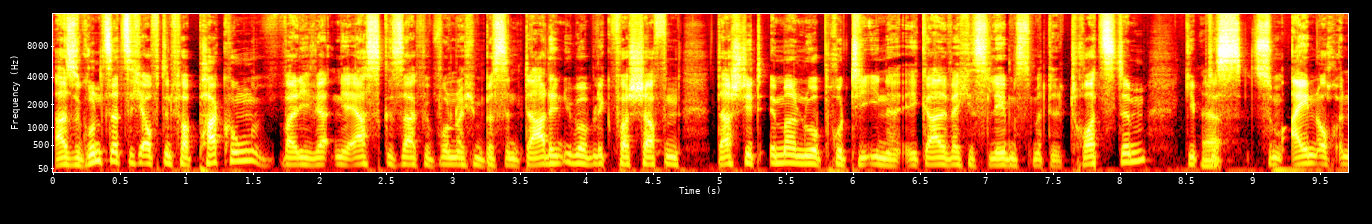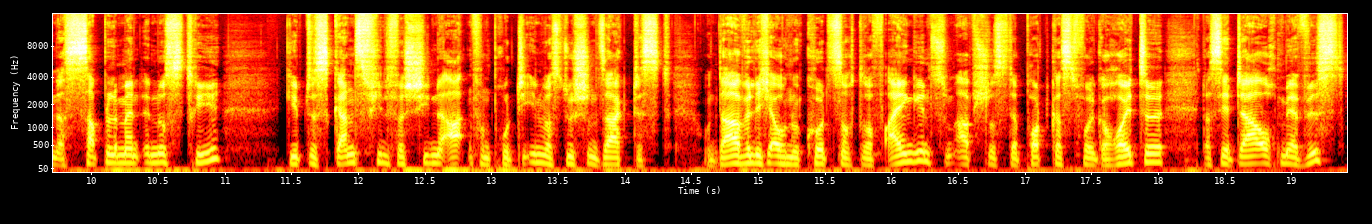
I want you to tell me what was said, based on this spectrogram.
Also grundsätzlich auf den Verpackungen, weil wir hatten ja erst gesagt, wir wollen euch ein bisschen da den Überblick verschaffen. Da steht immer nur Proteine, egal welches Lebensmittel. Trotzdem gibt ja. es zum einen auch in der Supplement-Industrie gibt es ganz viele verschiedene Arten von Protein, was du schon sagtest. Und da will ich auch nur kurz noch drauf eingehen zum Abschluss der Podcast-Folge heute, dass ihr da auch mehr wisst,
